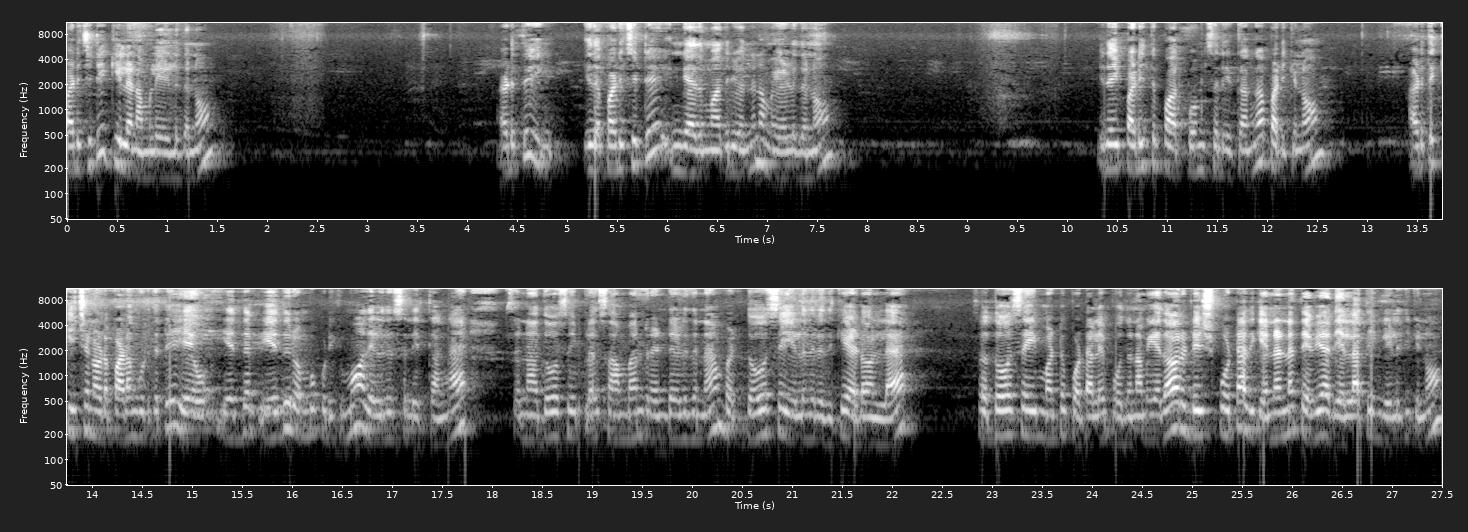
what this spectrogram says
படிச்சுட்டு கீழே நம்மளே எழுதணும். அடுத்து இதை படிச்சுட்டு இங்கே அது மாதிரி வந்து நம்ம எழுதணும். இதை படித்து பார்ப்போம்னு சொல்லியிருக்காங்க படிக்கணும். அடுத்து கிச்சனோட படம் கொடுத்துட்டு எ- எதை எது ரொம்ப பிடிக்குமோ அதை எழுத சொல்லியிருக்காங்க. ஸோ நான் தோசை ப்ளஸ் சாம்பார் ரெண்டு எழுதினேன் பட் தோசை எழுதுறதுக்கு இடம் இல்லை. ஸோ தோசை மட்டும் போட்டாலே போதும். நம்ம ஏதாவது ஒரு டிஷ் போட்டு அதுக்கு என்னென்ன தேவையோ அது எல்லாத்தையும் இங்கே எழுதிக்கணும்.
